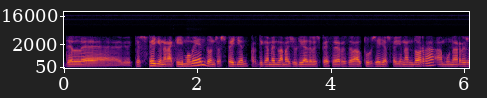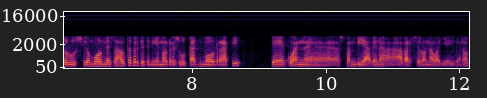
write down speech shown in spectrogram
del, eh, que es feien en aquell moment, doncs es feien pràcticament la majoria de les PCRs de l'Alt Urgell es feien a Andorra amb una resolució molt més alta perquè teníem el resultat molt ràpid que quan eh, s'enviaven a, a Barcelona o a Lleida. No?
